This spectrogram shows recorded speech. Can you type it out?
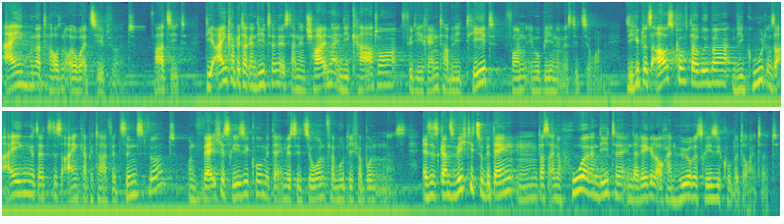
100.000 Euro erzielt wird. Fazit. Die Eigenkapitalrendite ist ein entscheidender Indikator für die Rentabilität von Immobilieninvestitionen. Sie gibt uns Auskunft darüber, wie gut unser eingesetztes Eigenkapital verzinst wird und welches Risiko mit der Investition vermutlich verbunden ist. Es ist ganz wichtig zu bedenken, dass eine hohe Rendite in der Regel auch ein höheres Risiko bedeutet.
